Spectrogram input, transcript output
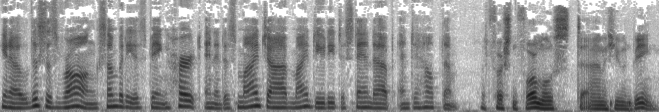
you know, this is wrong. Somebody is being hurt, and it is my job, my duty to stand up and to help them. But first and foremost, I'm a human being.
